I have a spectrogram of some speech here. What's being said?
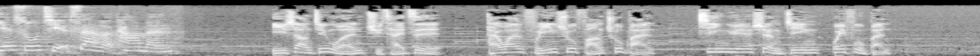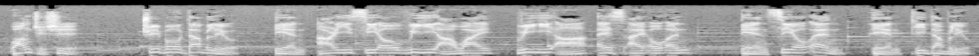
耶稣解散了他们。以上经文取材自。台湾福音书房出版《新约圣经恢复本》，网址是 triple w 点 r e c o v e r y v e r s i o n 点 c o n 点 t w。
